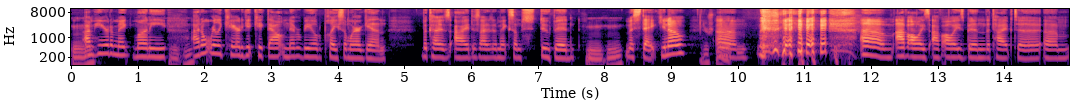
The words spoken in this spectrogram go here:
Mhm. I'm here to make money. Mm-hmm. I don't really care to get kicked out and never be able to play somewhere again because I decided to make some stupid mm-hmm. mistake. You know. You're smart. Um, um, I've always I've always been the type to um,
